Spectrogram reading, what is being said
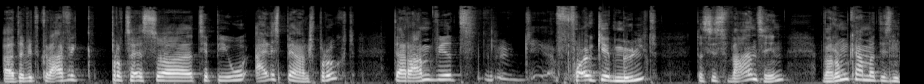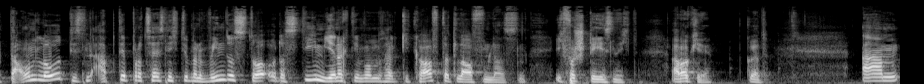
Äh, da wird Grafikprozessor, CPU, alles beansprucht. Der RAM wird voll gemüllt. Das ist Wahnsinn. Warum kann man diesen Download, diesen Update-Prozess nicht über den Windows Store oder Steam, je nachdem, wo man es halt gekauft hat, laufen lassen? Ich verstehe es nicht. Aber okay, gut. Ähm,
